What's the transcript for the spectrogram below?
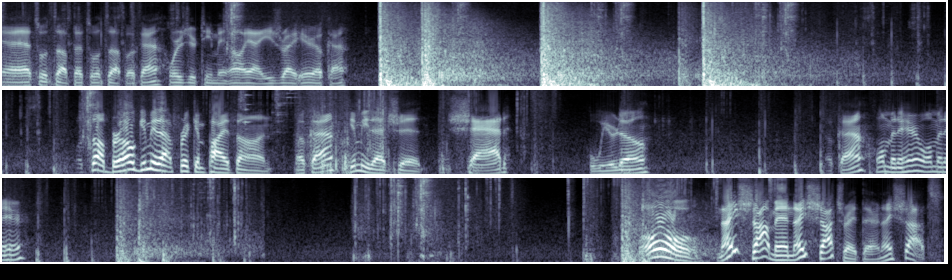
Yeah, that's what's up. That's what's up, okay? Where's your teammate? Oh, yeah, he's right here. Okay. What's up, bro? Give me that freaking python, okay? Give me that shit. Shad. Weirdo. Okay, one minute here, one minute here. Oh, nice shot, man. Nice shots right there. Nice shots.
